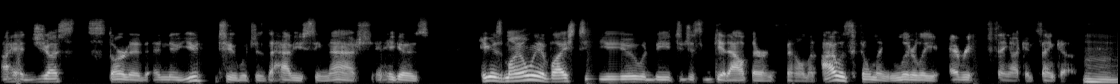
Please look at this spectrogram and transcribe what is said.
I had just started a new YouTube, which is the Have You Seen Nash? And he goes, he goes, my only advice to you would be to just get out there and film. And I was filming literally everything I could think of. Mm-hmm.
